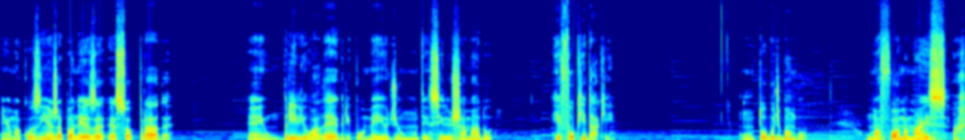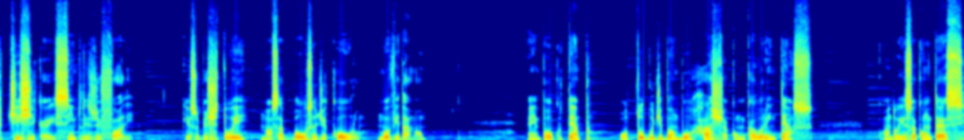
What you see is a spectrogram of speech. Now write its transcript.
em uma cozinha japonesa é soprada em um brilho alegre por meio de um utensílio chamado hifukidaki, um tubo de bambu, uma forma mais artística e simples de fole, que substitui nossa bolsa de couro movida à mão. Em pouco tempo, o tubo de bambu racha com um calor intenso. Quando isso acontece,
